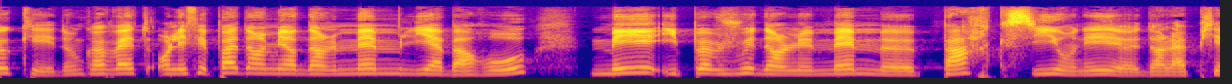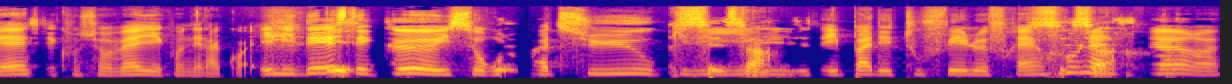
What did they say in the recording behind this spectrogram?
Ok, donc en fait, on les fait pas dormir dans le même lit à barreaux, mais ils peuvent jouer dans le même parc si on est dans la pièce et qu'on surveille et qu'on est là. Quoi. Et l'idée, c'est qu'ils se roulent pas dessus ou qu'ils n'essayent pas d'étouffer le frère ou la sœur.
